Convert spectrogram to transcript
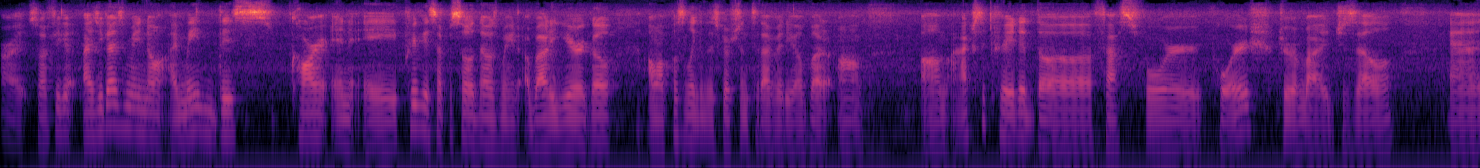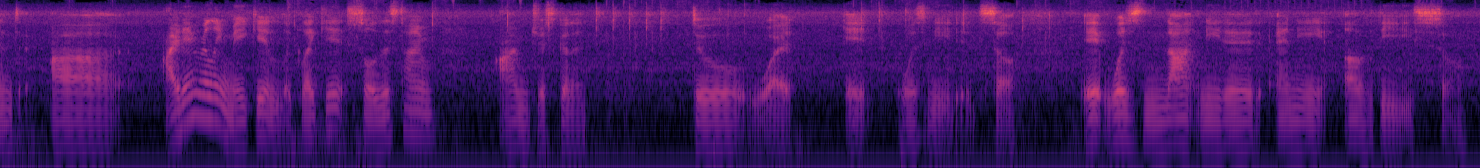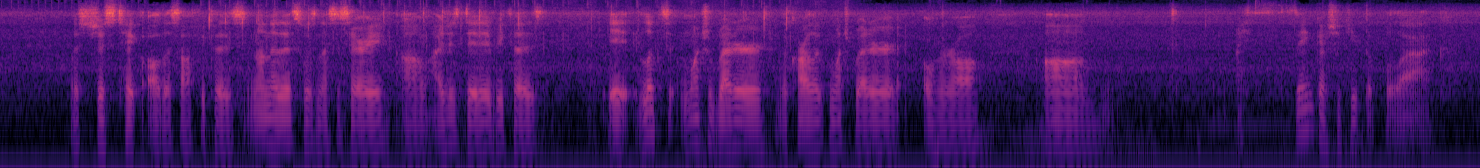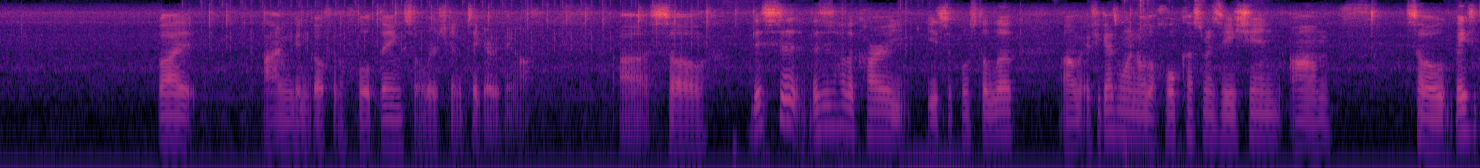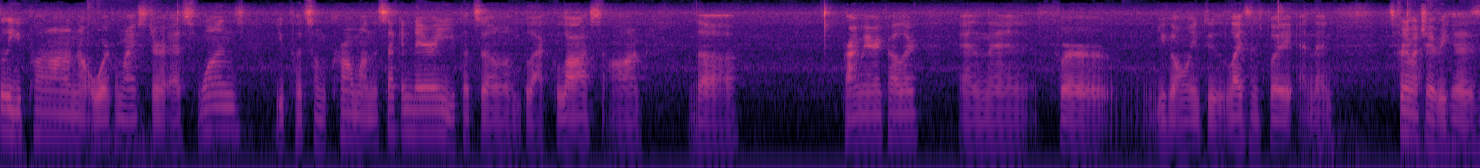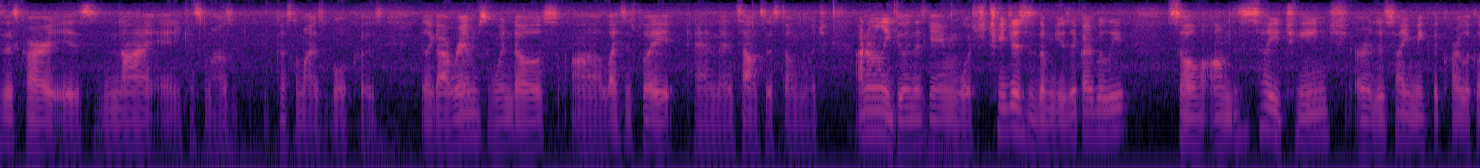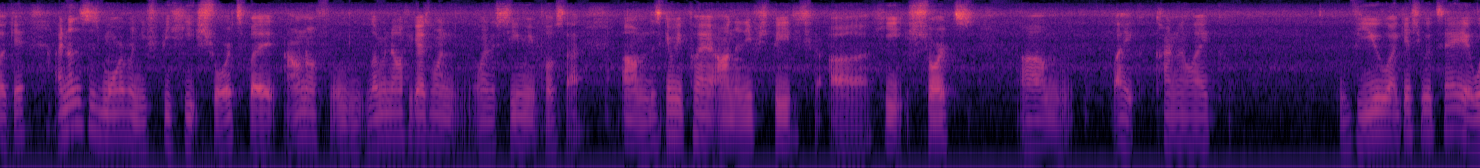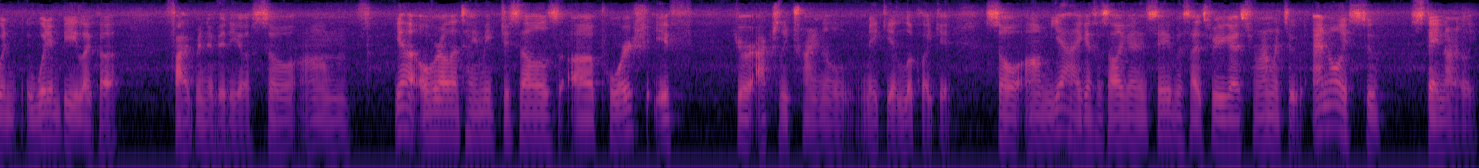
Alright, so if you as you guys may know, I made this car in a previous episode that was made about a year ago. Um, I'll put a link in the description to that video, but um, um, I actually created the Fast Four Porsche driven by Gisele, and uh, I didn't really make it look like it, so this time I'm just gonna do what it was needed. So it was not needed any of these, so let's just take all this off because none of this was necessary. Um, I just did it because it looked much better. The car looked much better overall. Um, I think I should keep the black but I'm gonna go for the full thing so we're just gonna take everything off. Uh, so this is this is how the car is supposed to look. Um, if you guys want to know the whole customization um, so basically you put on Werkmeister S1s, you put some chrome on the secondary, you put some black gloss on the primary color, and then for, you can only do license plate, and then it's pretty much it because this car is not any customizable customizable because they got rims, windows, uh, license plate, and then sound system, which I don't really do in this game, which changes the music, I believe. So um, this is how you change, or this is how you make the car look like it. I know this is more of a Need for Speed Heat shorts, but I don't know if let me know if you guys want want to see me post that. Um, this is gonna be put on the Need for Speed uh, Heat shorts, um, like kind of like view, I guess you would say. It wouldn't it wouldn't be like a five minute video. So um, yeah, overall that's how you make Gisele's uh, Porsche if you're actually trying to make it look like it. So, um, yeah, I guess that's all I got to say besides for you guys to remember to, and always to, stay gnarly.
